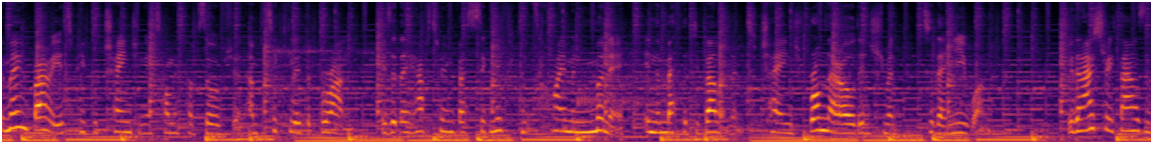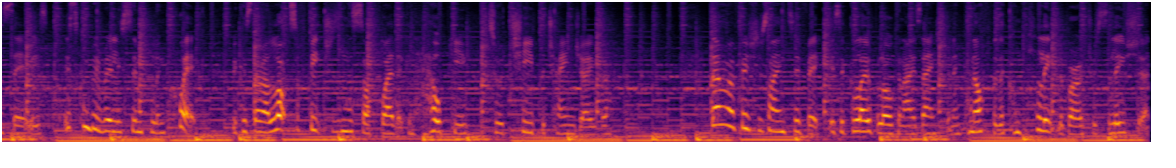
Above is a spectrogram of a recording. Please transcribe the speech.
The main barrier to people changing atomic absorption, and particularly the brand, is that they have to invest significant time and money in the method development to change from their old instrument to their new one. With an ICE 3000 series, this can be really simple and quick because there are lots of features in the software that can help you to achieve the changeover. Thermo Fisher Scientific is a global organisation and can offer the complete laboratory solution.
